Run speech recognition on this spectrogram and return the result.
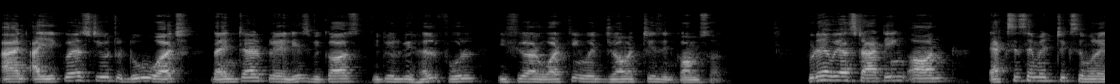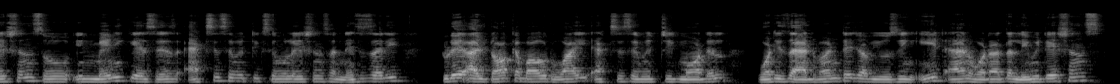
and I request you to do watch the entire playlist because it will be helpful if you are working with geometries in COMSOL. Today we are starting on axisymmetric simulations. So in many cases axisymmetric simulations are necessary. Today I'll talk about why axisymmetric model what is the advantage of using it and what are the limitations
